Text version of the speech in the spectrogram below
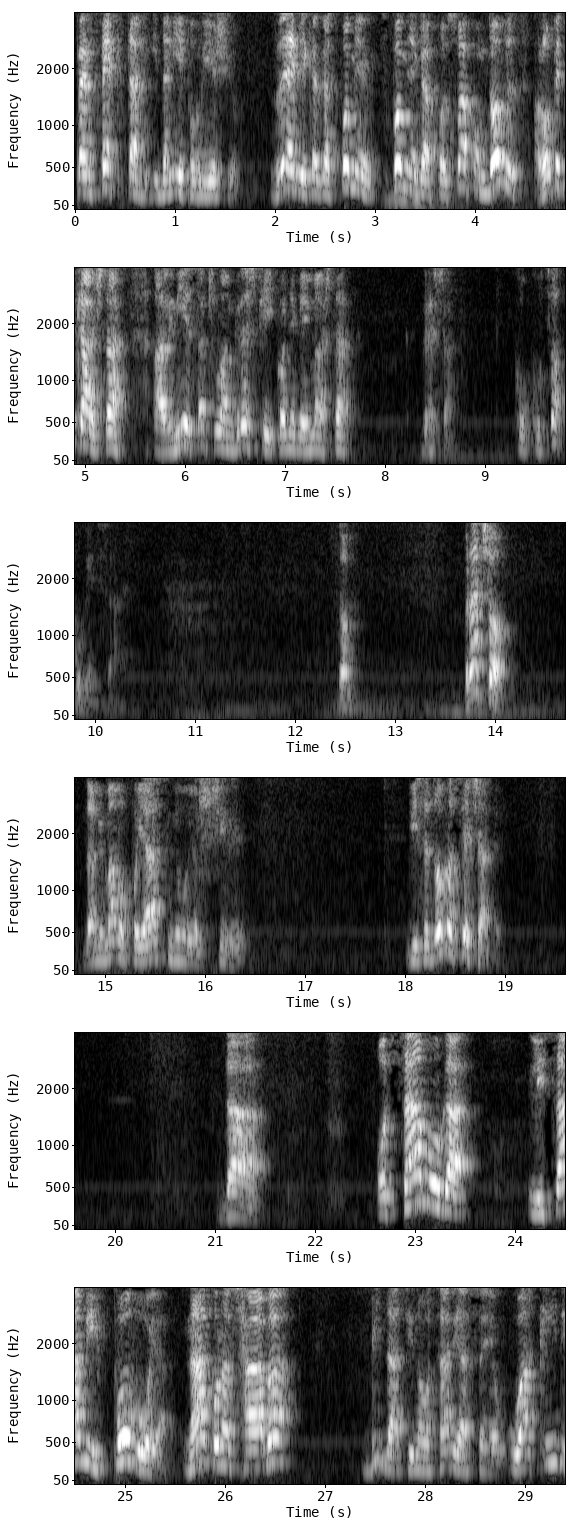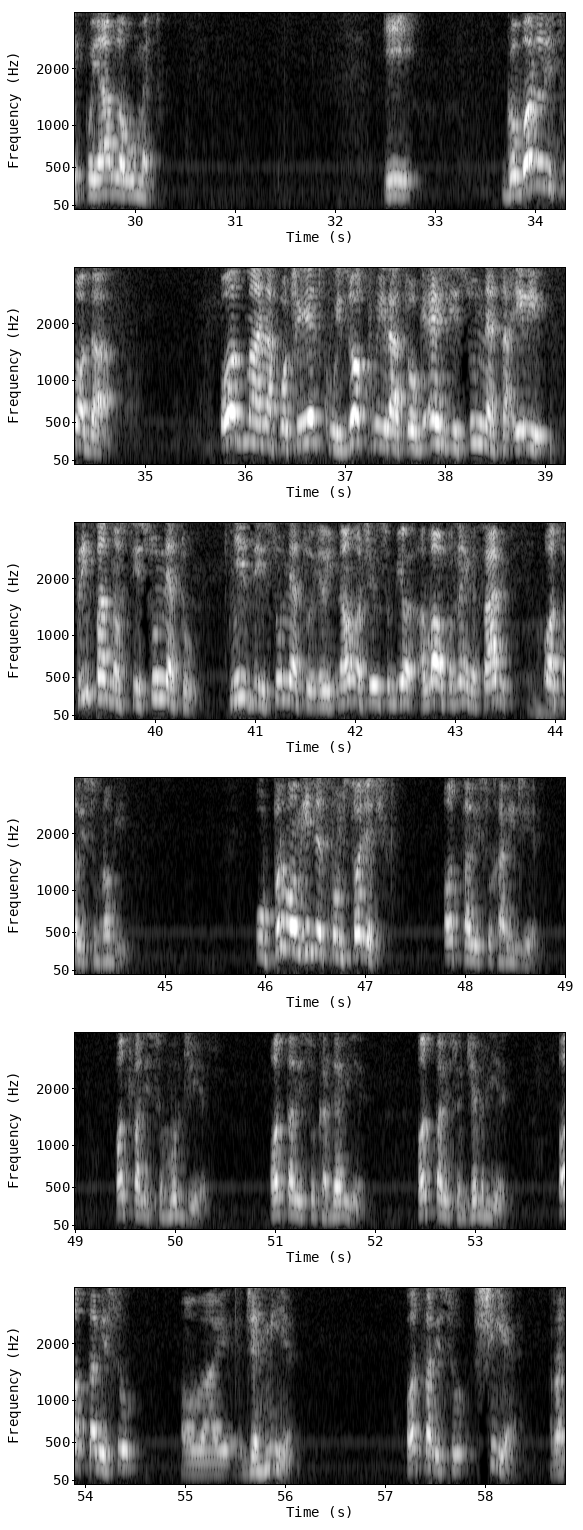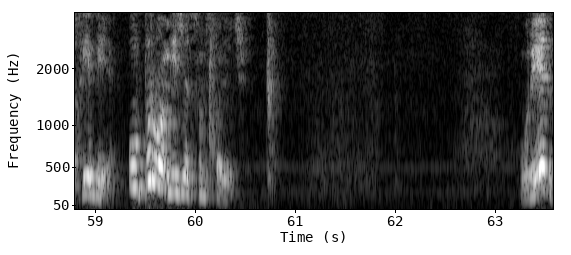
perfektan i da nije pogriješio. Zrebi kad ga spominje, spominje ga po svakom dobru, ali opet kaže šta, ali nije sačuvan greške i kod njega ima šta? Grešak kao kod svakog insana. Dobro. Braćo, da mi malo pojasnimo ovo još šire. Vi se dobro sjećate da od samoga ili samih povoja nakon ashaba bidati novotarija se je u akidi pojavila u umetu. I govorili smo da odma na početku iz okvira tog ehli sunneta ili pripadnosti sunnetu, knjizi sunnetu ili na ono su bio Allah poslanika sabi, otpali su mnogi. U prvom hijđetskom stoljeću otpali su Haridžije, otpali su Murđije, otpali su Kaderije, otpali su Džebrije, otpali su ovaj, Džehmije, otpali su Šije, Rafidije, u prvom hijđetskom stoljeću. U redu.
